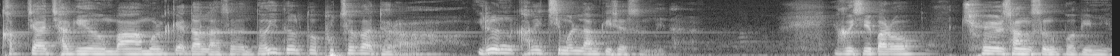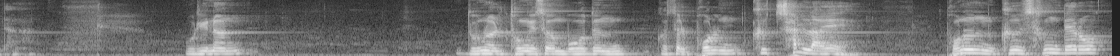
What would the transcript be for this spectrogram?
각자 자기의 마음을 깨달아서 너희들도 부처가 되라. 이런 가르침을 남기셨습니다. 이것이 바로 최상승법입니다. 우리는 눈을 통해서 모든 것을 보는 그 찰나에 보는 그 상대로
